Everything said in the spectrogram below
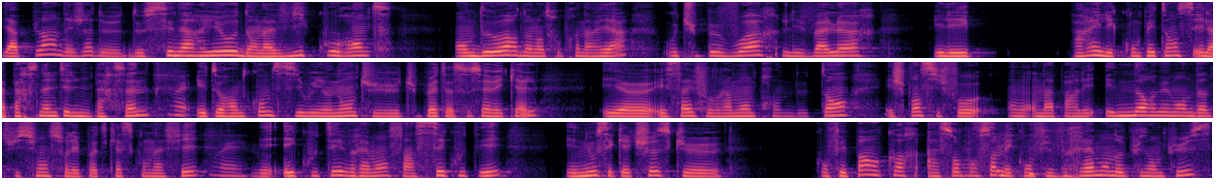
il y a plein déjà de, de, scénarios dans la vie courante, en dehors de l'entrepreneuriat, où tu peux voir les valeurs et les pareil, les compétences et la personnalité d'une personne et te rendre compte si oui ou non tu, tu peux être associé avec elle. Et, euh, et, ça, il faut vraiment prendre de temps. Et je pense qu'il faut. On, a parlé énormément d'intuition sur les podcasts qu'on a fait, mais écouter vraiment, enfin s'écouter. Et nous, c'est quelque chose que qu'on fait pas encore à 100%, mais qu'on fait vraiment de plus en plus.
